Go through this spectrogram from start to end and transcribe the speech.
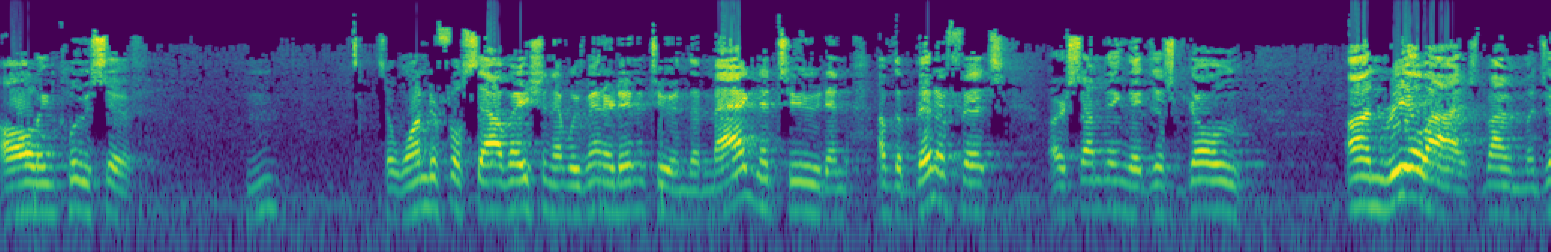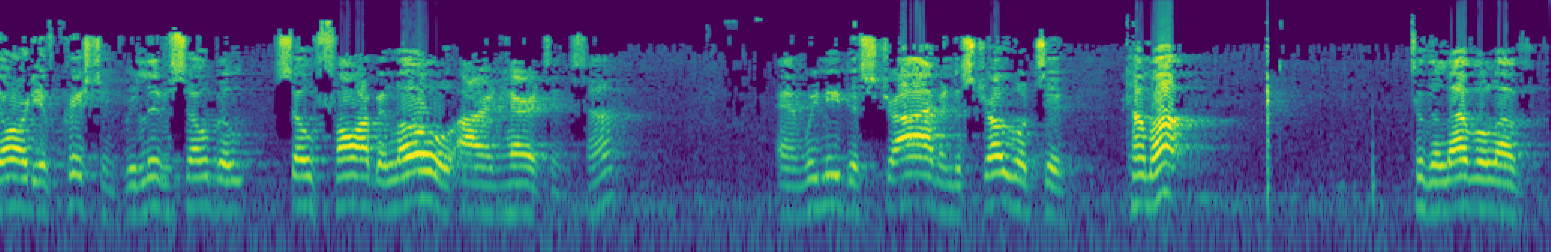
all inclusive. Hmm? It's a wonderful salvation that we've entered into, and the magnitude and of the benefits are something that just go unrealized by the majority of Christians. We live so be, so far below our inheritance, huh? And we need to strive and to struggle to come up to the level of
